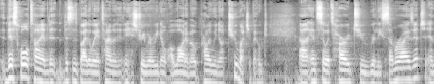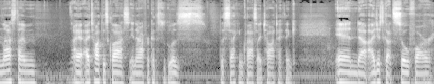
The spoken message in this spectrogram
this whole time, this is, by the way, a time in history where we know a lot about, probably we know too much about. Uh, and so it's hard to really summarize it. And last time I, I taught this class in Africa, this was the second class I taught, I think. and uh, I just got so far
